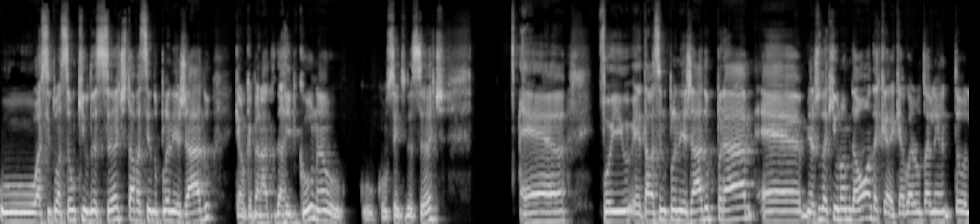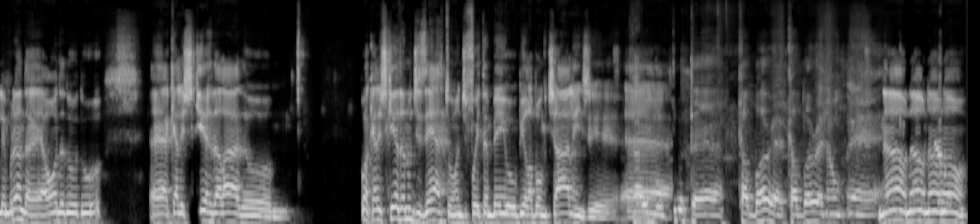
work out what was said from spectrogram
o, a situação que o The Search estava sendo planejado, que era o campeonato da Hip Cool, né, o, o conceito The Search. É, foi estava é, sendo planejado para é, me ajuda aqui o nome da onda que, que agora não estou lembrando é a onda do, do é, aquela esquerda lá do pô, aquela esquerda no deserto onde foi também o Billabong Challenge é... puta é... Calbora Calbora não é... não não não não.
